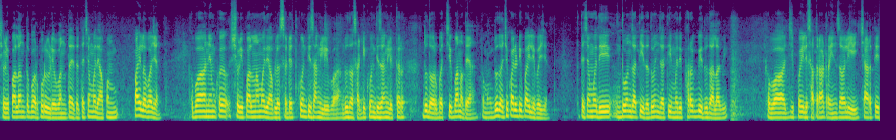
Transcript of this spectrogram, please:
शेळीपालन तर भरपूर व्हिडिओ बनत आहे तर त्याच्यामध्ये आपण पाहिलं पाहिजे का बा नेमकं शेळीपालनामध्ये आपल्या सड्यात कोणती चांगली आहे बा? दुधासाठी कोणती चांगली तर दुधावर बच्चे बनत आहे. तर मग दुधाची क्वालिटी पाहिली पाहिजे. तर त्याच्यामध्ये दोन जाती तर दोन जातीमध्ये फरक बी दुधाला बी. का बा जी पहिली सतरा अठरा इंचवाली चार ते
